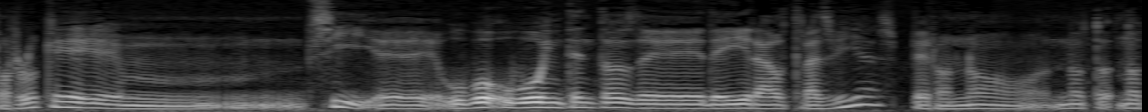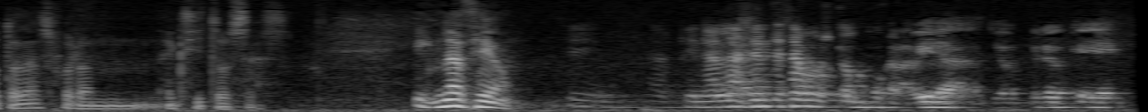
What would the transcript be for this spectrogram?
Por lo que mm, sí, eh, hubo, hubo intentos de, de, ir a otras vías, pero no, no, no todas fueron exitosas. Ignacio final la gente se ha buscado un poco la vida. Yo creo que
